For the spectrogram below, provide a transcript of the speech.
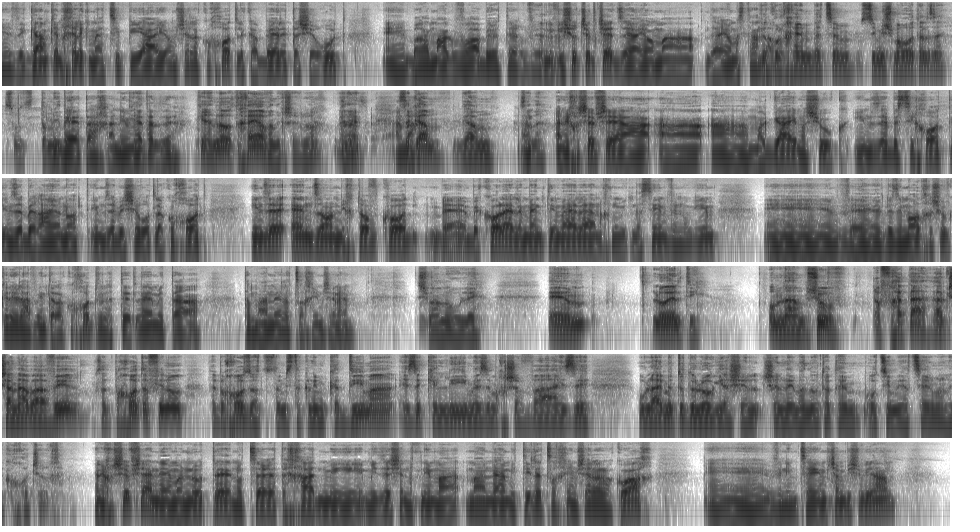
זה גם כן חלק מהציפייה היום של לקוחות, לקבל את השירות ברמה הגבוהה ביותר, ונגישות של צ'אט זה היום, ה, זה היום הסטנדרט. וכולכם בעצם עושים משמרות על זה? זאת אומרת, תמיד... בטח, אני כן. מת על זה. כן, לא, אתה חייב, אני חושב, לא? זה, זה גם, גם... אני, אני חושב שהמגע עם השוק, אם זה בשיחות, אם זה ברעיונות, אם זה בשירות לקוחות, אם זה end zone, לכתוב קוד, בכל האלמנטים האלה אנחנו מתנסים ונוגעים, אה, וזה מאוד חשוב כדי להבין את הלקוחות ולתת להם את, את המענה לצרכים שלהם. נשמע מעולה. לויאלטי, אמנם, שוב, הפחתה, רק שנה באוויר, קצת פחות אפילו, ובכל זאת, אתם מסתכלים קדימה, איזה כלים, איזה מחשבה, איזה אולי מתודולוגיה של, של נאמנות אתם רוצים לייצר עם הלקוחות שלכם. אני חושב שהנאמנות אה, נוצרת אחד מזה שנותנים מענה אמיתי לצרכים של הלקוח, אה, ונמצאים שם בשבילם.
